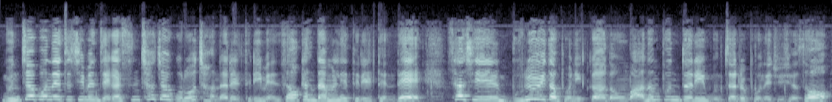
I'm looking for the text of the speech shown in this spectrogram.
문자 보내주시면 제가 순차적으로 전화를 드리면서 상담을 해 드릴 텐데 사실 무료이다 보니까 너무 많은 분들이 문자를 보내주셔서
